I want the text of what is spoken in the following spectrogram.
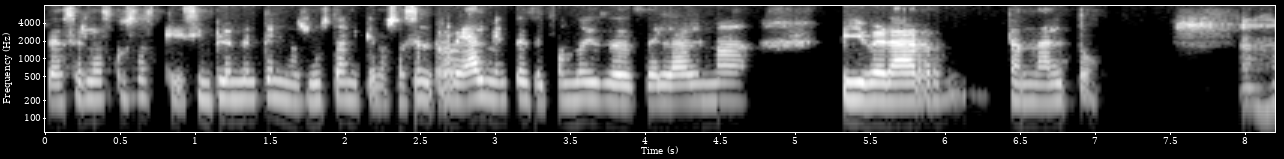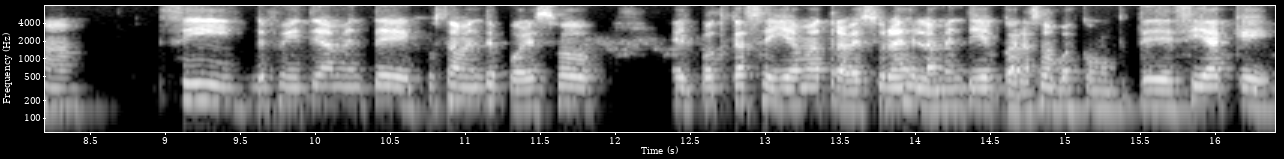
de hacer las cosas que simplemente nos gustan y que nos hacen realmente desde el fondo y desde el alma vibrar tan alto. Ajá. Sí, definitivamente, justamente por eso el podcast se llama Travesuras de la mente y el corazón, pues como te decía que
